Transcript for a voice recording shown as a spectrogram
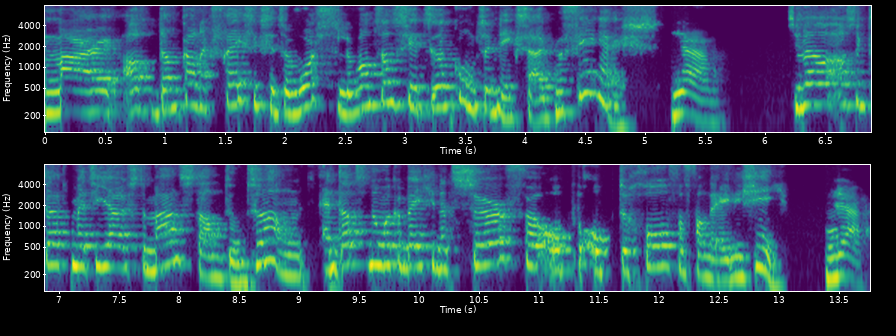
Maar als, dan kan ik vreselijk zitten worstelen, want dan, zit, dan komt er niks uit mijn vingers. Ja, Terwijl als ik dat met de juiste maanstand doe, dan. En dat noem ik een beetje het surfen op, op de golven van de energie. Ja,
